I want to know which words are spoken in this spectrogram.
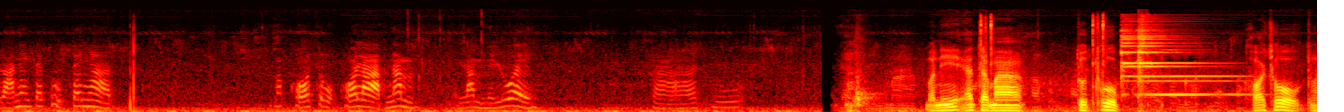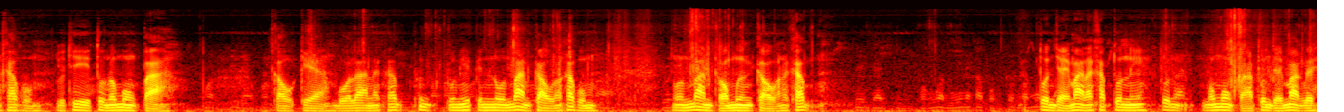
หลานให้จะถูกจะหยาดมาขอสุขขอลาบน้ำให้ร่ำให้รวยสาธุวันนี้แอดจะมาจุดธูปข อโชคนะครับ ผมอยู่ที่ต้นมะม่วงป่า เก่าแก่โบราณนะครับเพิ่งตรงนี้เป็นโนนบ้านเก่านะครับ ผมโนนบ้านเก่าเมืองเก่านะครับ ต้นใหญ่มากนะครับ ต้นนี้ต้นมะม่วงป่าต้นใหญ่มากเลย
